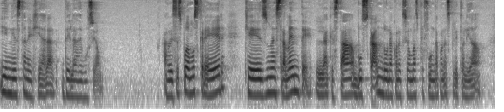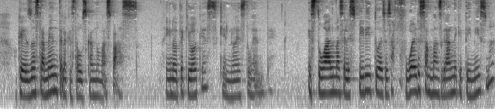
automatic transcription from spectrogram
y en esta energía de la, de la devoción. A veces podemos creer que es nuestra mente la que está buscando una conexión más profunda con la espiritualidad, o que es nuestra mente la que está buscando más paz. Y no te equivoques, que no es tu mente. Es tu alma, es el espíritu, es esa fuerza más grande que ti misma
